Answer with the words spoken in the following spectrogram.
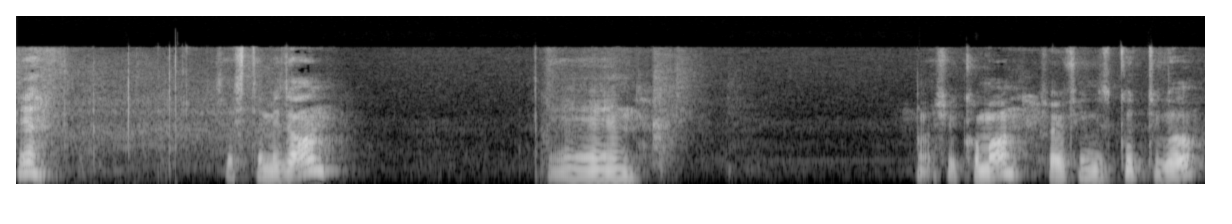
Yeah, system is on and that should come on if everything's good to go.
